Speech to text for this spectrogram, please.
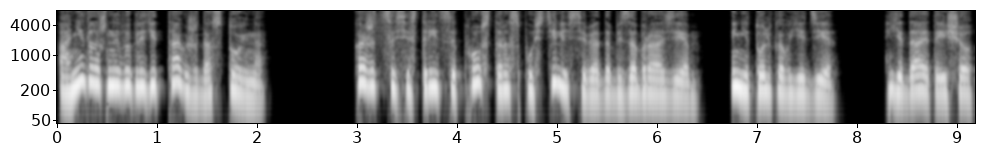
Они должны выглядеть так же достойно, Кажется, сестрицы просто распустили себя до безобразия, и не только в еде. Еда это еще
